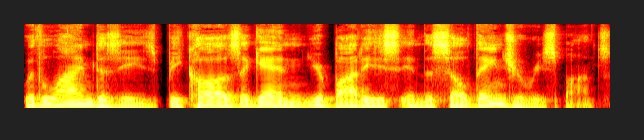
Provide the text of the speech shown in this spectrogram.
with Lyme disease because again, your body's in the cell danger response.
